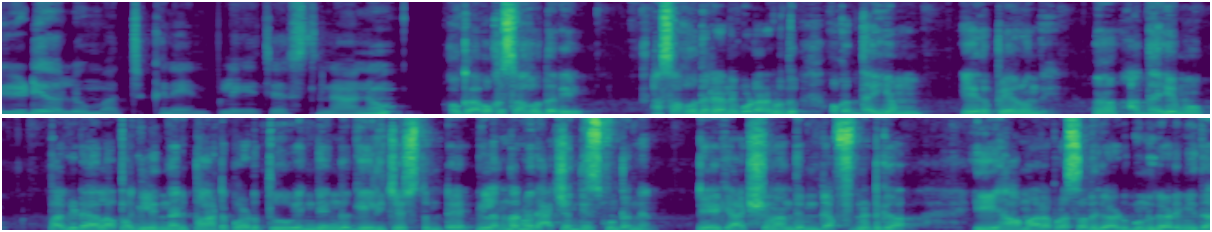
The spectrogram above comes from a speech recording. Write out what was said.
వీడియోలు మచ్చుకు నేను ప్లే చేస్తున్నాను. ఒక ఒక సహోదరి ఆ సహోదరి అని కూడా అడగదు. ఒక దయ్యం ఏదో పేరుంది. ఆ, ఆ దయ్యము పగిడేలా పగిలిందని పాట పాడుతూ వ్యంగ్యంగా గేలి చేస్తుంటే వీళ్ళందరి మీద యాక్షన్ తీసుకుంటాను నేను. టేక్ యాక్షన్ అంది డెఫినెట్గా ఈ హమార ప్రసాద్ గారు గుండుగాడి మీద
